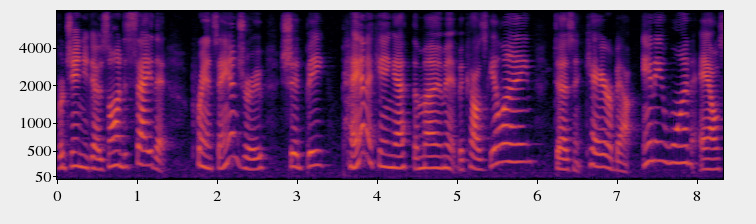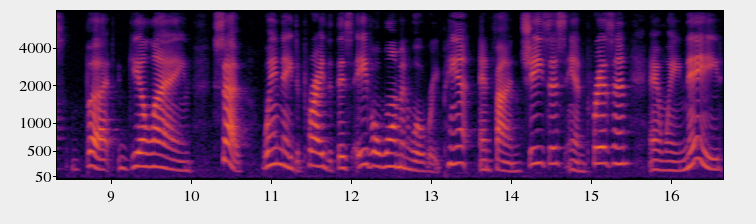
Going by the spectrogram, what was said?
Virginia goes on to say that Prince Andrew should be panicking at the moment because Ghislaine doesn't care about anyone else but Ghislaine. So, we need to pray that this evil woman will repent and find Jesus in prison. And we need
